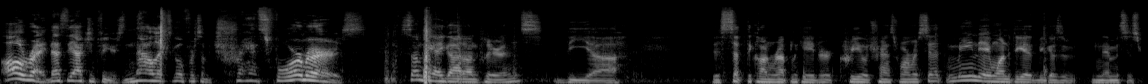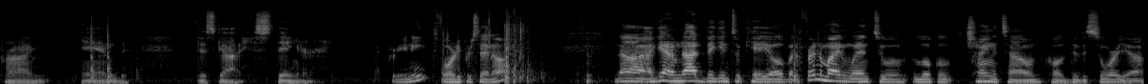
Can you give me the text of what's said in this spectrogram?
All right, that's the action figures. Now let's go for some Transformers. Something I got on clearance. The uh, Decepticon Replicator Kre-O Transformer set. Mainly I wanted to get it because of Nemesis Prime and this guy, Stinger. Pretty neat, 40% off. Now, again, I'm not big into KO, but a friend of mine went to a local Chinatown called Divisoria,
